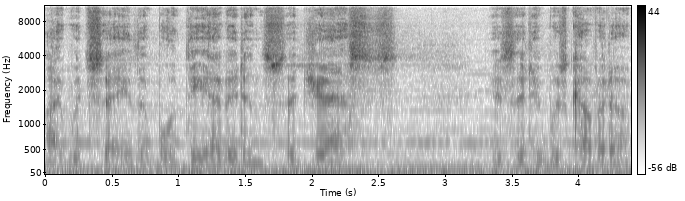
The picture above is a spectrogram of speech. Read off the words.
I would say that what the evidence suggests is that it was covered up.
